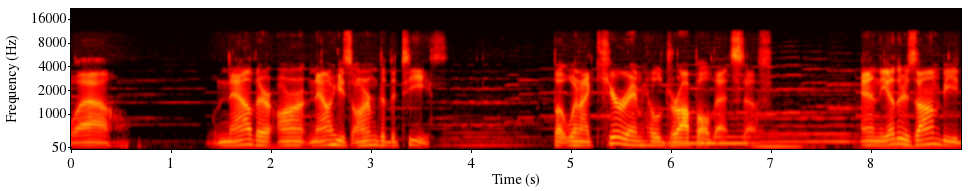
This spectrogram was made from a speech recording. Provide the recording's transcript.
Wow. Now there aren't. Now he's armed to the teeth. But when I cure him, he'll drop all that stuff. And the other zombie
